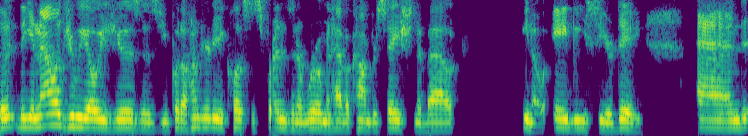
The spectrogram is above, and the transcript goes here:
the, the analogy we always use is you put 100 of your closest friends in a room and have a conversation about you know A, B, C, or D, and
